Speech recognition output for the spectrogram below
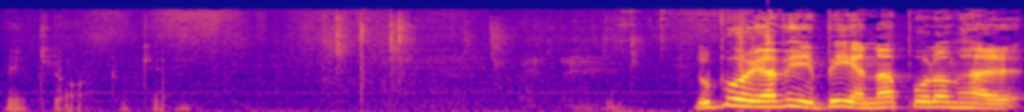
Det är klart, okej. Okay. Då börjar vi bena på de här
